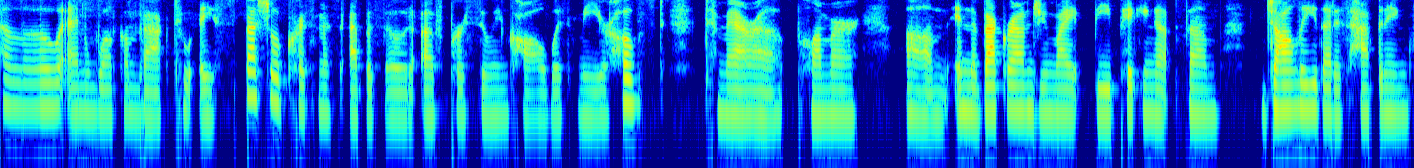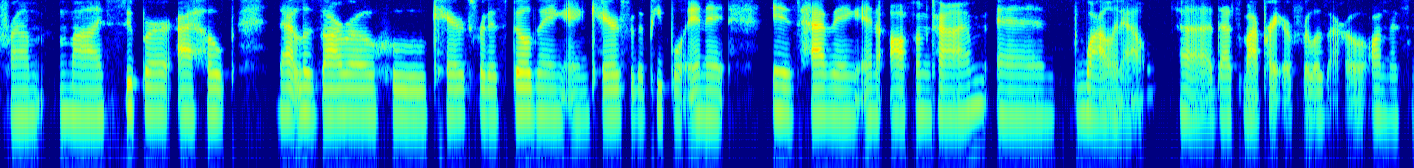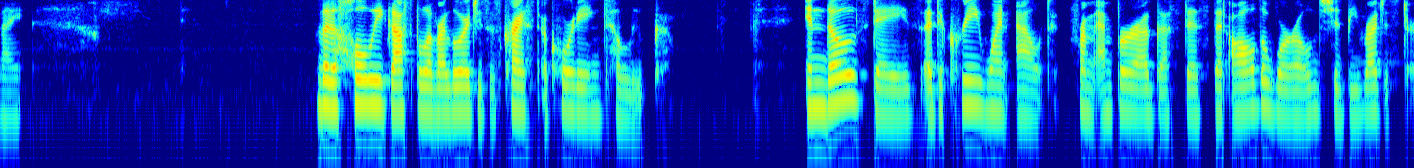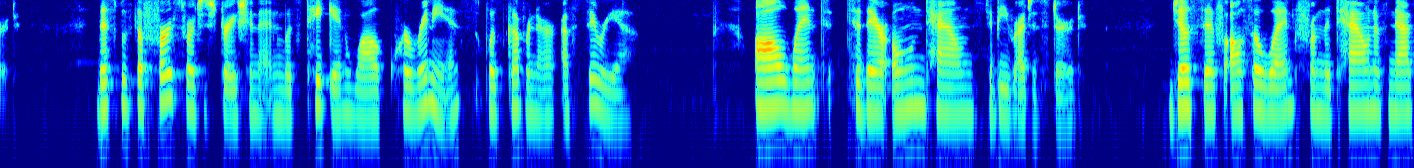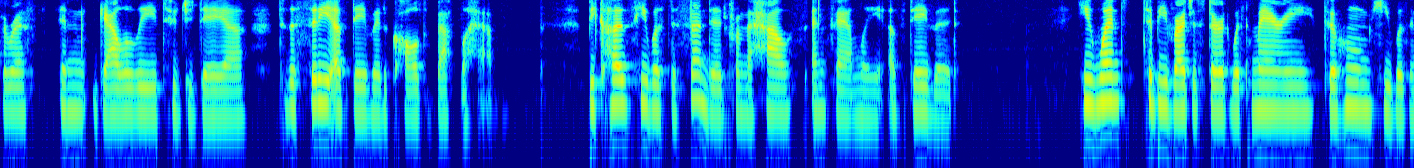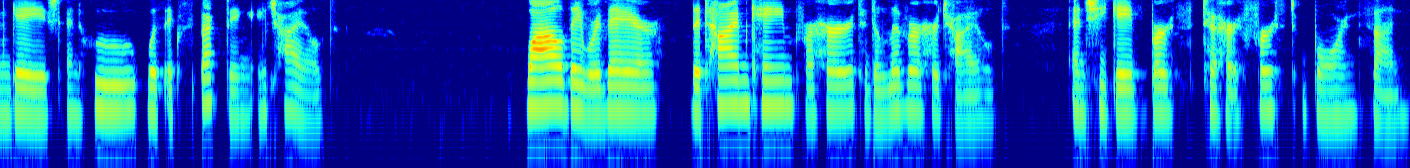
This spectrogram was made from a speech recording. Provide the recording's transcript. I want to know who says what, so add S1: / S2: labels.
S1: Hello, and welcome back to a special Christmas episode of Pursuing Call with me, your host, Tamara Plummer. Um, in the background, you might be picking up some jolly that is happening from my super. I hope that Lazaro, who cares for this building and cares for the people in it, is having an awesome time and wilding out. Uh, that's my prayer for Lazaro on this night the holy gospel of our Lord Jesus Christ according to Luke. In those days, a decree went out from Emperor Augustus that all the world should be registered. This was the first registration and was taken while Quirinius was governor of Syria. All went to their own towns to be registered. Joseph also went from the town of Nazareth in Galilee to Judea, to the city of David called Bethlehem, because he was descended from the house and family of David. He went to be registered with Mary, to whom he was engaged and who was expecting a child. While they were there, the time came for her to deliver her child, and she gave birth to her firstborn son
